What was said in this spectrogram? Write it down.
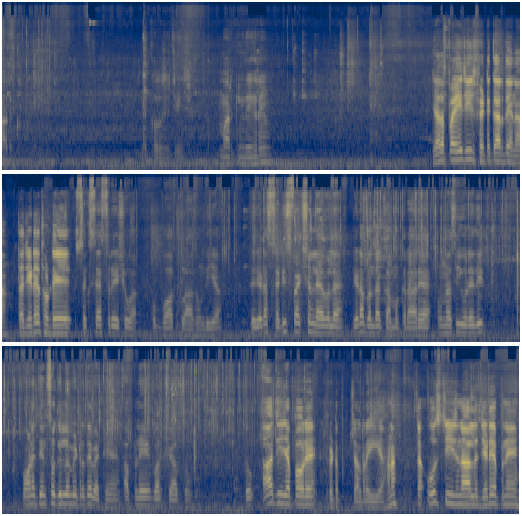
ਆ ਦੇਖੋ। ਦੇਖੋ ਤੁਸੀਂ ਚੀਜ਼। ਮਾਰਕਿੰਗ ਦੇਖ ਰਹੇ ਹੋ? ਜਦ ਆਪਾਂ ਇਹ ਚੀਜ਼ ਫਿੱਟ ਕਰਦੇ ਆ ਨਾ, ਤਾਂ ਜਿਹੜੇ ਤੁਹਾਡੇ ਸਕਸੈਸ ਰੇਸ਼ੋ ਆ, ਉਹ ਬਹੁਤ ਕਲਾਸ ਹੁੰਦੀ ਆ। ਤੇ ਜਿਹੜਾ ਸੈਟੀਸਫੈਕਸ਼ਨ ਲੈਵਲ ਹੈ ਜਿਹੜਾ ਬੰਦਾ ਕੰਮ ਕਰਾ ਰਿਹਾ, ਹੁਣ ਅਸੀਂ ਉਰੇ ਦੀ ਪੌਣੇ 300 ਕਿਲੋਮੀਟਰ ਤੇ ਬੈਠੇ ਆ, ਆਪਣੇ ਵਰਕਸ਼ਾਪ ਤੋਂ। ਤੋ ਆਹ ਚੀਜ਼ ਆਪਾਂ ਉਰੇ ਫਿੱਟ ਚੱਲ ਰਹੀ ਆ, ਹਨਾ? ਤਾਂ ਉਸ ਚੀਜ਼ ਨਾਲ ਜਿਹੜੇ ਆਪਣੇ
